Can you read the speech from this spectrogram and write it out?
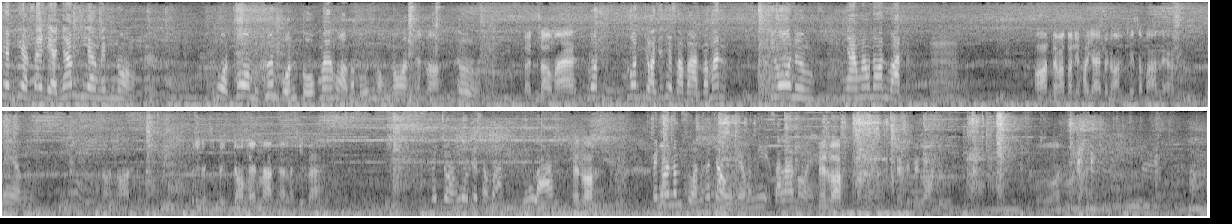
เฮ็ดเวียกใส่แดดย่ำเที่ยงแม่พี่น้อง เอ้ย โคตรพ่อมื้อคืนฝนตกมาหอดประตูที่หม่องนอนนั่นบ่เออเปิดเศร้ามารถรถจอดอยู่เทศบาลประมาณกิโลหนึงยางมานอนวัดอืมอ๋อ แต่ว่าตอนนี้เขาย้ายไปนอนเทศบาลแล้ว แม่นนอนนอนอยู่พอดีก็จะไปจองเล่นมาเพื่อนล่ะคิดว่าไปจองรถเทศบาลหรูหราแน่นบ่ไปนอนน้ำสวนเขาเจ้าแม่มันมีศาลาหน่อย แน่นบ่เดี๋ยวจะไปลองดู โอ้ย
